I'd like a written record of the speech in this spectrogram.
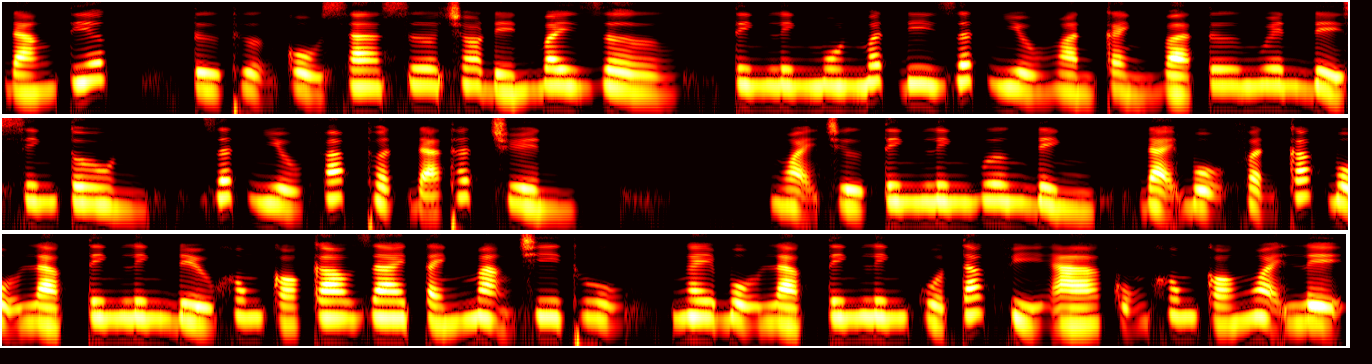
Đáng tiếc, từ thượng cổ xa xưa cho đến bây giờ, tinh linh môn mất đi rất nhiều hoàn cảnh và tư nguyên để sinh tồn, rất nhiều pháp thuật đã thất truyền. Ngoại trừ tinh linh vương đình, đại bộ phận các bộ lạc tinh linh đều không có cao giai tánh mạng chi thụ, ngay bộ lạc tinh linh của tác phỉ Á cũng không có ngoại lệ.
